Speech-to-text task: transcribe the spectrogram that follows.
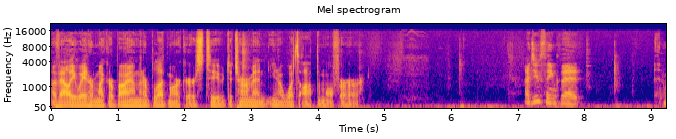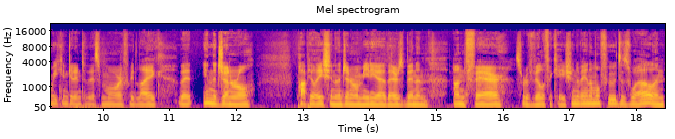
evaluate her microbiome and her blood markers to determine you know what's optimal for her. I do think that, and we can get into this more if we'd like, that in the general population in the general media, there's been an unfair sort of vilification of animal foods as well. And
